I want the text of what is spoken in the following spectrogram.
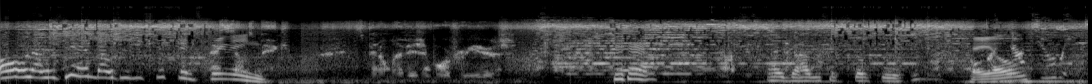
Oh, that was him. That was his assistant screaming. It's been on my vision board for years. oh god, this is so cool. Not Tails. too late.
